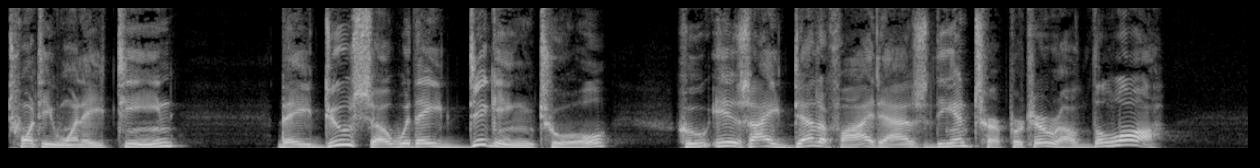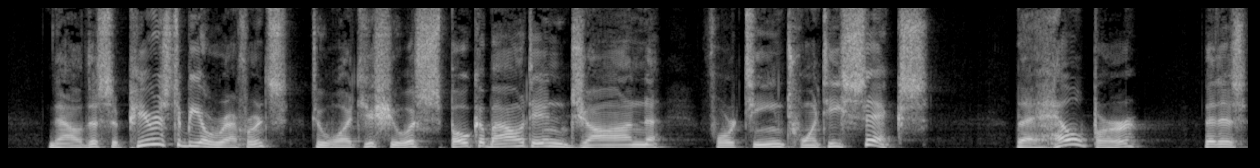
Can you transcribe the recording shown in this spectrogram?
21:18, they do so with a digging tool who is identified as the interpreter of the law. Now, this appears to be a reference to what Yeshua spoke about in John 14:26. The helper, that is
